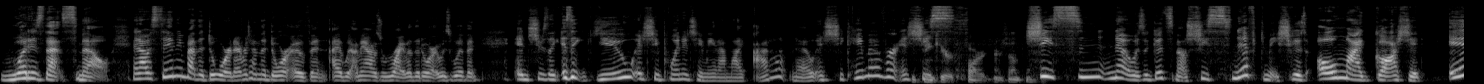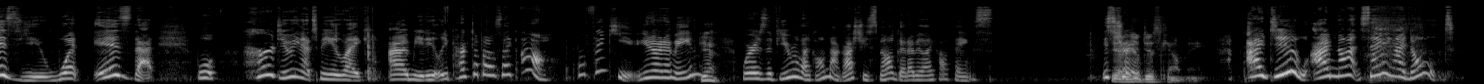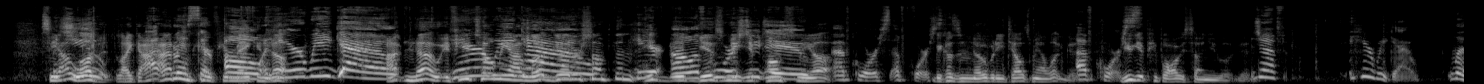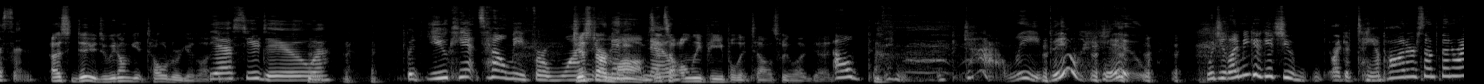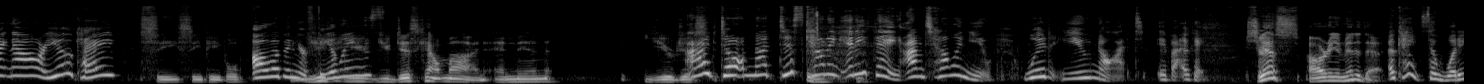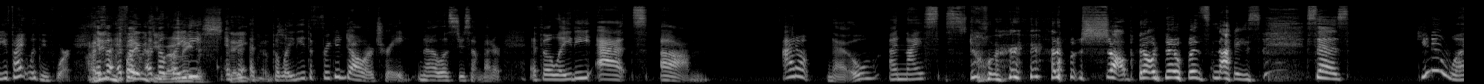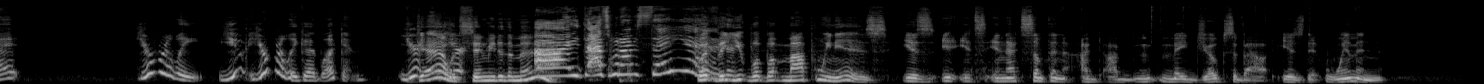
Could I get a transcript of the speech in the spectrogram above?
what is that smell? And I was standing by the door, and every time the door opened, I, I mean, I was right by the door. It was Wiven, and she was like, "Is it you?" And she pointed to me, and I'm like, "I don't know." And she came over, and you she think you're farting or something? she sn- no, it was a good smell. She sniffed me. She goes, "Oh my gosh, it is you. What is that?" Well, her doing that to me, like I immediately perked up. I was like, "Oh, well, thank you." You know what I mean? Yeah. Whereas if you were like, "Oh my gosh, you smell good," I'd be like, "Oh, thanks." It's yeah, true. you discount me. I do. I'm not saying I don't. See, But I love it. Like uh, I, I don't listen, care if you're oh, making it up. Here we go. I, no, if Here you tell me I look good or something, Here- it, it oh, gives me, it pumps do. me up. Of course, of course. because nobody tells me I look good. Of course. You get people always telling you look good. Jeff, here we go. Listen. Us dudes, we don't get told we're good looking. Yes, you do. but you can't tell me for one Just our minute. moms. No. That's the only people that tell us we look good. Oh, golly, boo hoo. Would you let me go get you like a tampon or something right now? Are you okay? See, see people. All up in your You- you- feelings? You, discount mine, and then you're just. I don't. I'm not discounting anything. I'm telling you. Would you not? If I okay, sure. Yes, I already admitted that. Okay, so what are you fighting with me for? I didn't if, fight a, with if you. a I made lady, a if, a, if, a lady at the freaking Dollar Tree, no, let's do something better. If a lady at, um, I don't know, a nice store, I don't shop, I don't know what's nice, says, you know what? You're really you. You're really good looking. You're, yeah, you're, would send me to the moon. I. That's what I'm saying. But but you but, but my point is is it, it's and that's something I I made jokes about is that women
